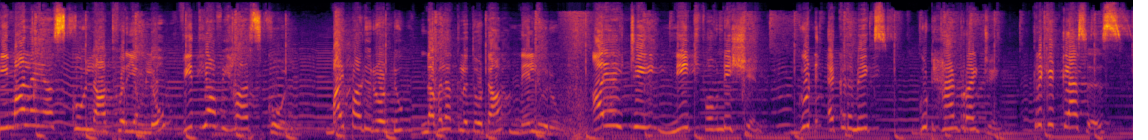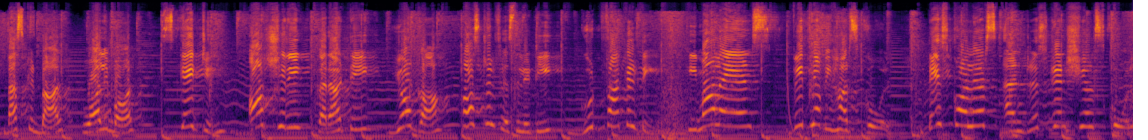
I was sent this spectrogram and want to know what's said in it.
హిమాలయ స్కూల్ ఆధ్వర్యంలో Vidya Vihar school Mypadu road Navalakula Thota Nellore. IIT NEET foundation good academics good handwriting cricket classes basketball volleyball skating archery karate yoga hostel facility good faculty. Himalayans Vidya Vihar school day scholars and residential school.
